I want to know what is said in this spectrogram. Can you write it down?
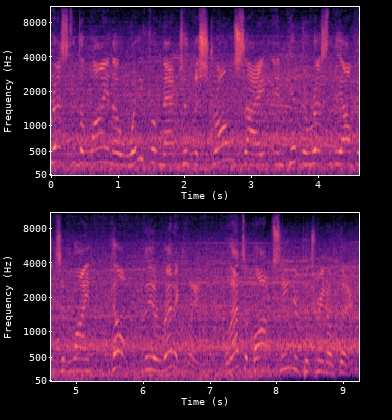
rest of the line away from that to the strong side and give the rest of the offensive line help theoretically. Well, that's a Bob Senior Petrino thing.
